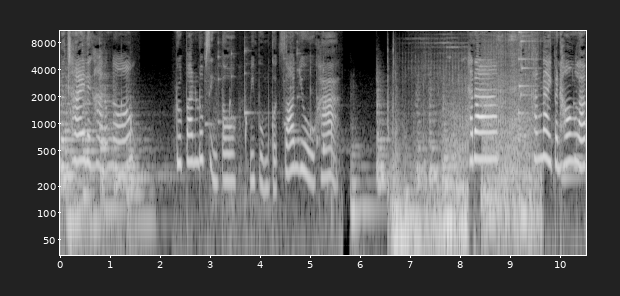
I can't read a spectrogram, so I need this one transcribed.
มันใช่เลยค่ะน้องๆ รูปปั้นรูปสิงโตมีปุ่มกดซ่อนอยู่ค่ะทาดา ข้างในเป็นห้องลับ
